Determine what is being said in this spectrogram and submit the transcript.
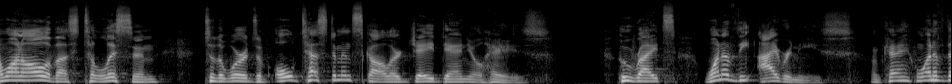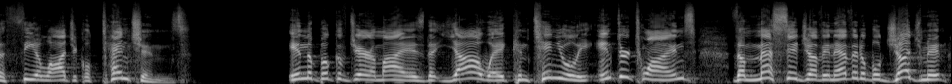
I want all of us to listen to the words of Old Testament scholar J. Daniel Hays, who writes one of the ironies, okay, one of the theological tensions in the book of Jeremiah is that Yahweh continually intertwines the message of inevitable judgment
